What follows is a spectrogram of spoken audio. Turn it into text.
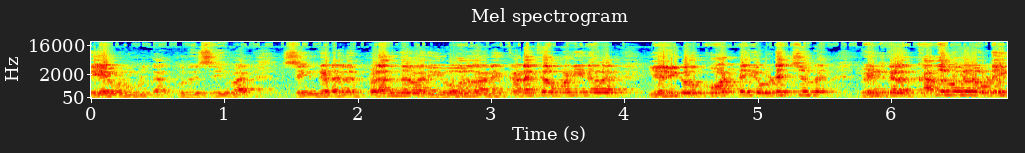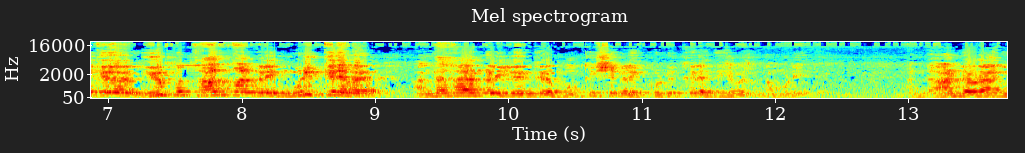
தேவன் உங்களுக்கு அற்புதம் செய்வார். செங்கடலை பிளந்தவர் யோர்தானை கடக்க பண்ணினவர் எரிகோ கோட்டையை உடைச்சவர் வெண்கல கதவுகளை உடைக்கிறவர் இருப்பு தாழ்பால்களை முடிக்கிறவர் அந்தகாரங்களில் இருக்கிற பொக்கிஷங்களை கொடுக்கிற தேவன் நம்முடைய தேவன். அந்த ஆண்டவராக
